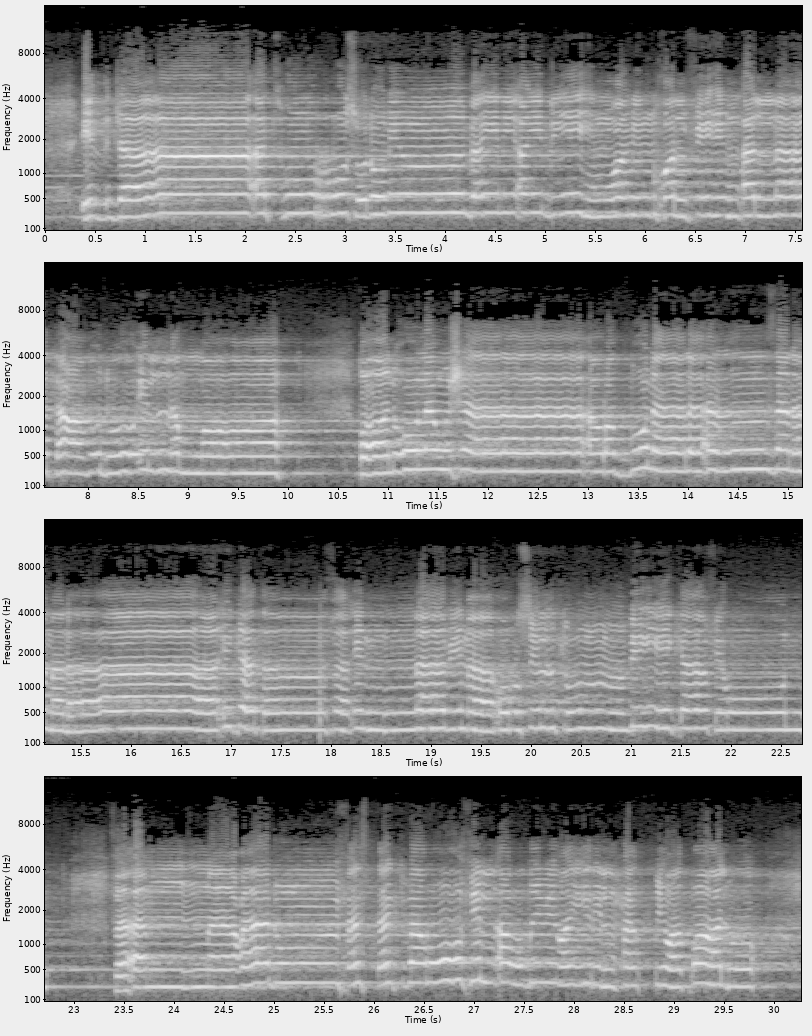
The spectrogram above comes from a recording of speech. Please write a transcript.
إذ جاءتهم الرسل من بين أيديهم ومن خلفهم ألا تعبدوا إلا الله. قالوا لو شاء ربنا لأنزل ملائكة فإنا بما أرسلتم به كافرون. فأما عاد فاستكبروا في الأرض بغير الحق وقالوا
